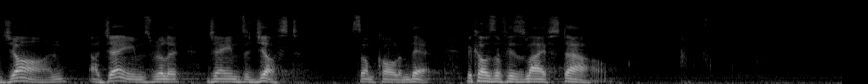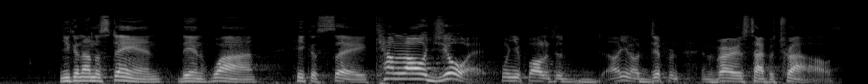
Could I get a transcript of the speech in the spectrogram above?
John, uh, James, really, James the Just. Some call him that because of his lifestyle. You can understand then why he could say, count it all joy when you fall into, uh, you know, different and various type of trials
